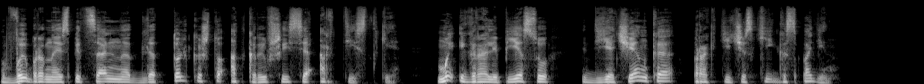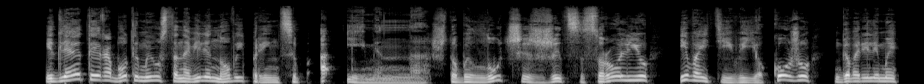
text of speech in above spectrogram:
выбранная специально для только что открывшейся артистки. Мы играли пьесу «Дьяченко. Практический господин». И для этой работы мы установили новый принцип, а именно, чтобы лучше сжиться с ролью и войти в ее кожу, говорили мы,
